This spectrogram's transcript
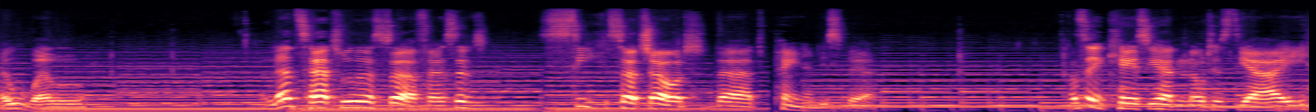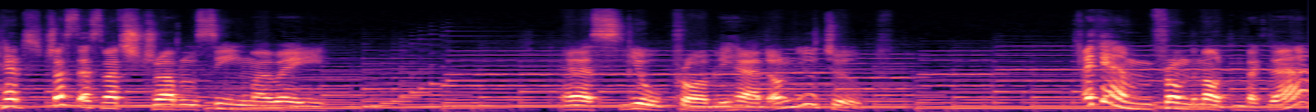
Oh well. Let's head to the surface and seek, search out that pain and despair. Also, in case you hadn't noticed, yeah, I had just as much trouble seeing my way as you probably had on YouTube. I came from the mountain back there.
